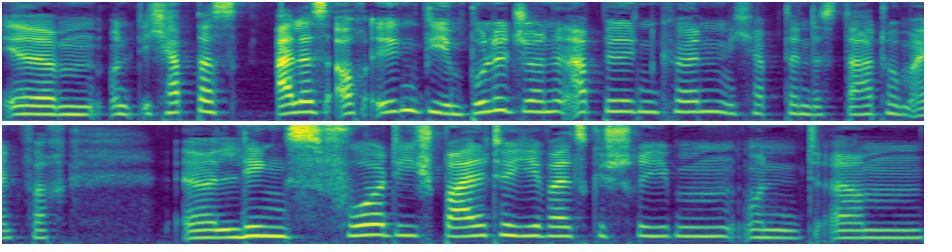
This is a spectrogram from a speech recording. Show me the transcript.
Ähm, und ich habe das alles auch irgendwie im Bullet Journal abbilden können. Ich habe dann das Datum einfach äh, links vor die Spalte jeweils geschrieben und ähm,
